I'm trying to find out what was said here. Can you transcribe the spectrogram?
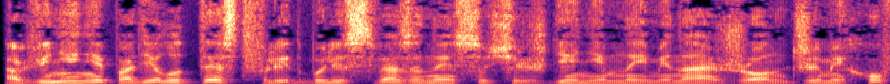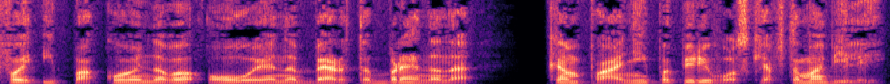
Обвинения по делу Тестфлит были связаны с учреждением на имена жен Джимми Хоффа и покойного Оуэна Берта Бреннана, компании по перевозке автомобилей.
